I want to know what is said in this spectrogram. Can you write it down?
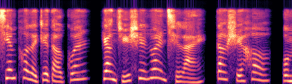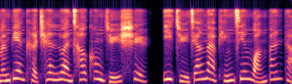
先破了这道关，让局势乱起来，到时候我们便可趁乱操控局势，一举将那平津王扳倒。”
